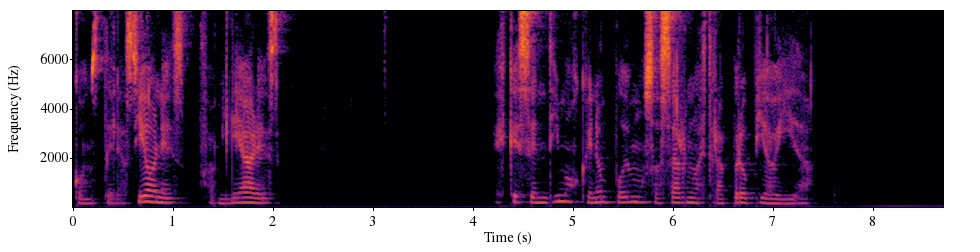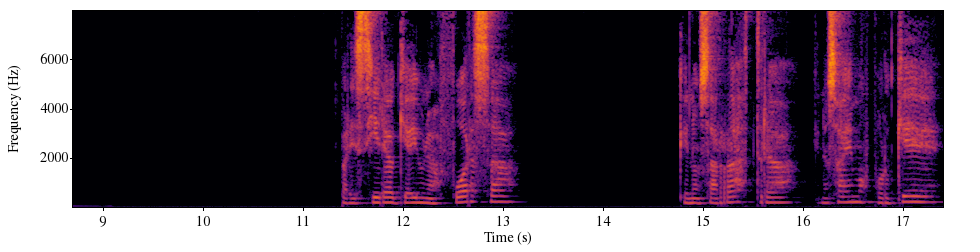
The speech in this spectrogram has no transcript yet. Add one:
constelaciones familiares, es que sentimos que no podemos hacer nuestra propia vida. Pareciera que hay una fuerza que nos arrastra, que no sabemos por qué.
